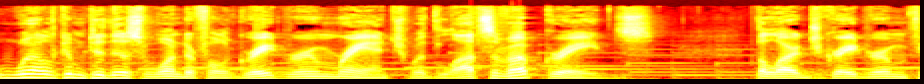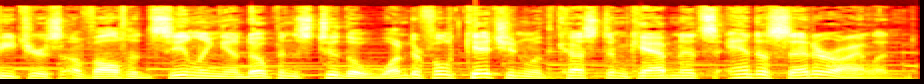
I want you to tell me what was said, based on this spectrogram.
Welcome to this wonderful great room ranch with lots of upgrades. The large great room features a vaulted ceiling and opens to the wonderful kitchen with custom cabinets and a center island.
